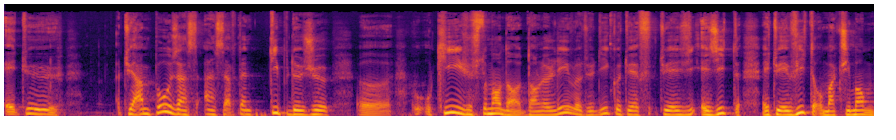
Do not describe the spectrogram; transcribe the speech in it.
et tu, tu imposes un, certain type de jeu euh, qui, justement, dans, dans, le livre, tu dis que tu, tu, hésites et tu évites au maximum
